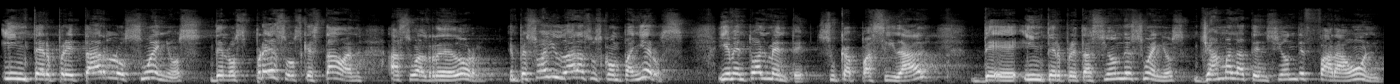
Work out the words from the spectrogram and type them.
interpretar los sueños de los presos que estaban a su alrededor. Empezó a ayudar a sus compañeros. Y eventualmente su capacidad de interpretación de sueños llama la atención de Faraón,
